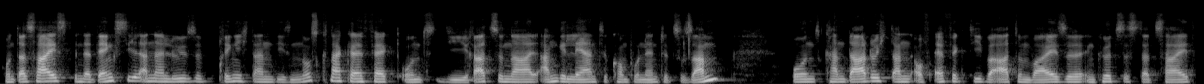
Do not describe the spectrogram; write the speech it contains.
Und das heißt, in der Denkstilanalyse bringe ich dann diesen Nussknacker-Effekt und die rational angelernte Komponente zusammen und kann dadurch dann auf effektive Art und Weise in kürzester Zeit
